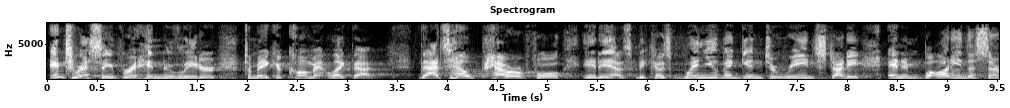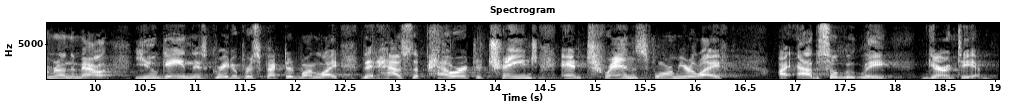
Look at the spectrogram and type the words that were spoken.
Interesting for a Hindu leader to make a comment like that. That's how powerful it is because when you begin to read, study, and embody the Sermon on the Mount, you gain this greater perspective on life that has the power to change and transform your life. I absolutely guarantee it.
